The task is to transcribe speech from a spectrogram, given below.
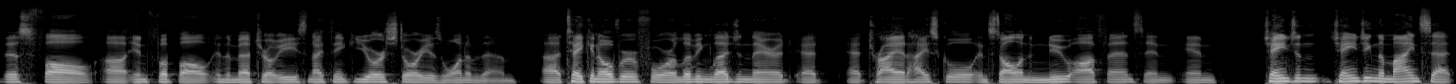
this fall uh, in football in the Metro East, and I think your story is one of them. Uh, taking over for a living legend there at, at at Triad High School, installing a new offense and and changing changing the mindset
